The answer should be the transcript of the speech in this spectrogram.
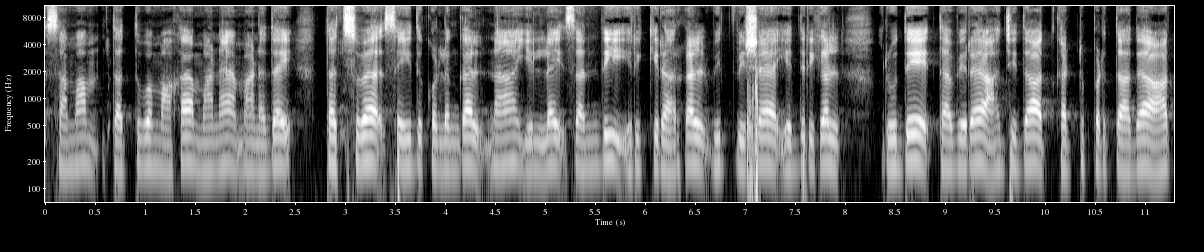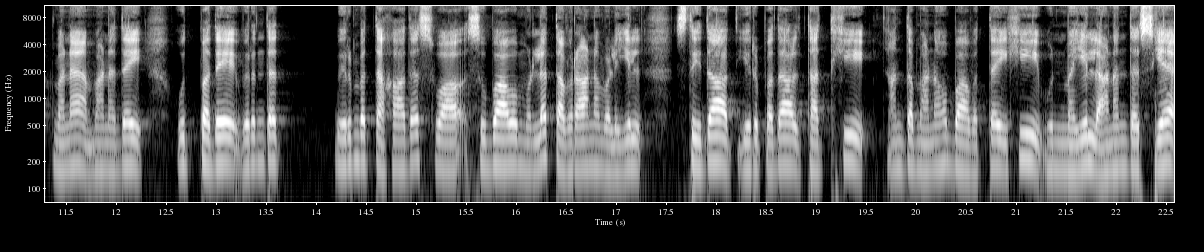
சமம் தத்துவமாக மன மனதை தத்ஸ்வ செய்து கொள்ளுங்கள். ந இல்லை சந்தி இருக்கிறார்கள். வித்விஷ எதிரிகள் ருதே தவிர அஜிதாத் கட்டுப்படுத்தாத ஆத்மன மனதை உட்பதே விருந்த விரும்பத்தகாத சுவா சுபாவமுள்ள தவறான வழியில் ஸ்திதாத் இருப்பதால் தத்ஹி அந்த மனோபாவத்தை ஹி உண்மையில் அனந்தசிய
